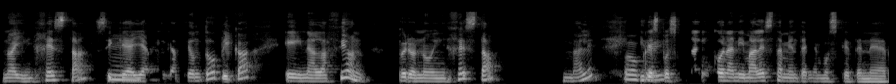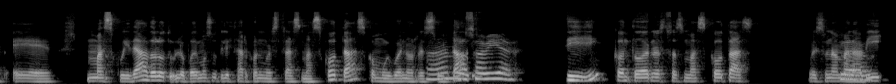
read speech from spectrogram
no hay ingesta, sí que hay mm. aplicación tópica e inhalación, pero no ingesta. ¿Vale? Y después con animales también tenemos que tener eh, más cuidado, lo, lo, podemos utilizar con nuestras mascotas con muy buenos resultados. Ah, no sabía. Sí, con todas nuestras mascotas. Pues una maravilla.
